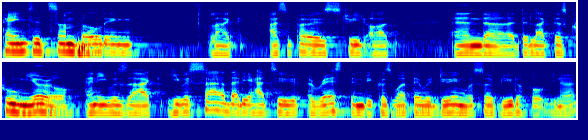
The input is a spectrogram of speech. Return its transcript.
painted some building, like I suppose street art, and uh, did like this cool mural. And he was like, he was sad that he had to arrest them because what they were doing was so beautiful, you know.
